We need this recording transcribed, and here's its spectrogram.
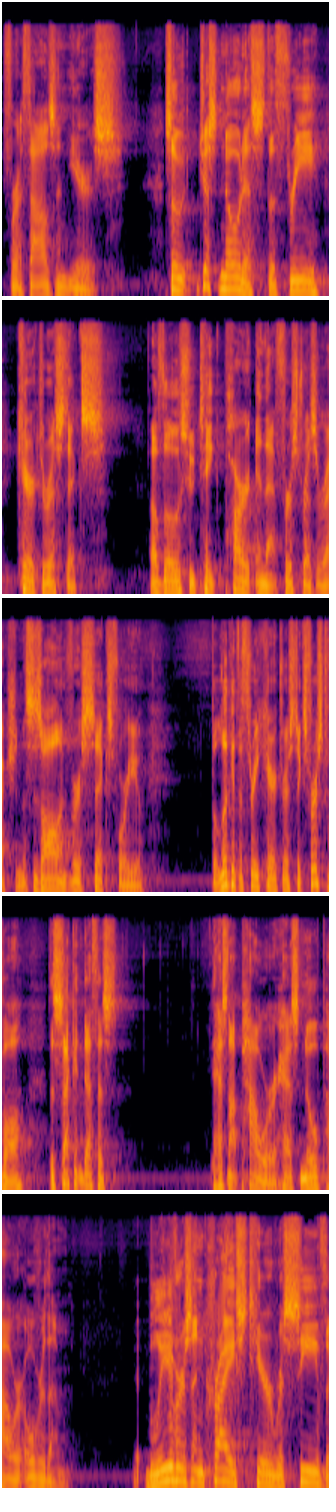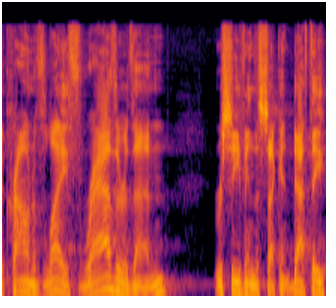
for a thousand years. So just notice the three characteristics of those who take part in that first resurrection. This is all in verse 6 for you. But look at the three characteristics. First of all, the second death has, has not power, has no power over them. Believers in Christ here receive the crown of life rather than receiving the second death. They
